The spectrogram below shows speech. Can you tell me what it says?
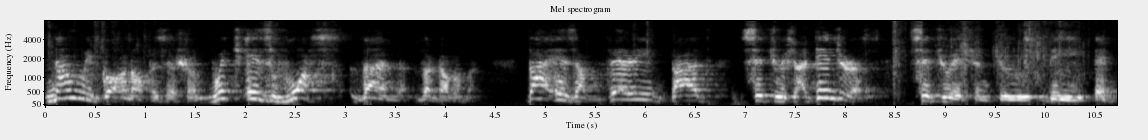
Now we've got an opposition which is worse than the government. That is a very bad situation, a dangerous situation to be in.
